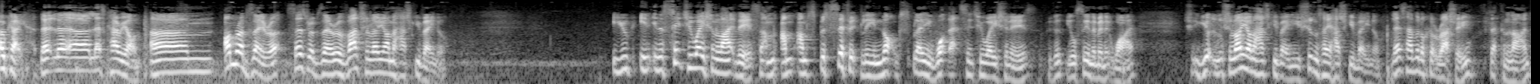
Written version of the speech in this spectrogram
Okay, let, us uh, carry on. Um, on Reb Zera, says Reb Zera, Vachalo Yom. You, in, in, a situation like this, I'm, I'm, I'm, specifically not explaining what that situation is, because you'll see in a minute why. You shouldn't say Hashkivenu. Let's have a look at Rashi, second line.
